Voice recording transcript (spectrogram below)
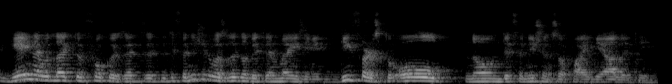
again, I would like to focus that the, the, definition was a little bit amazing. It differs to all known definitions of ideality.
